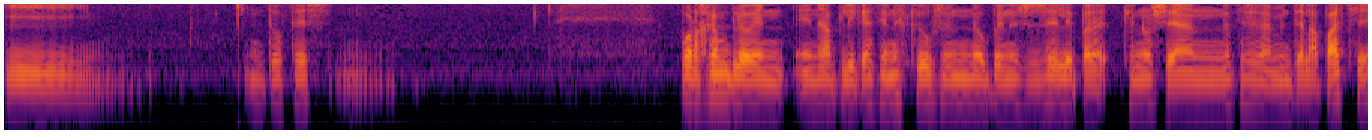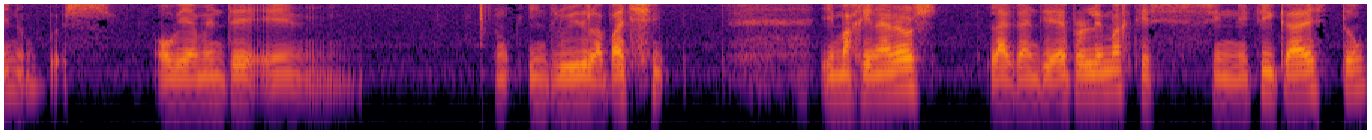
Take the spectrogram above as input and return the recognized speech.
y entonces por ejemplo en, en aplicaciones que usen OpenSSL para que no sean necesariamente el Apache ¿no? pues obviamente eh, incluido el Apache imaginaros la cantidad de problemas que significa esto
